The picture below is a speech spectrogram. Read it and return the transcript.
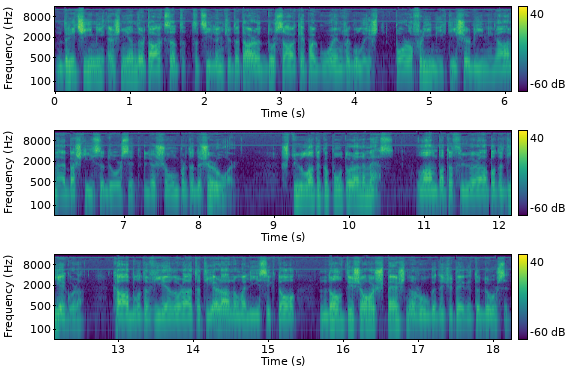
Ndriçimi është një ndër taksat të cilën qytetarët durrsakë e paguajnë rregullisht, por ofrimi i këtij shërbimi nga ana e Bashkisë së Durrësit lë shumë për të dëshiruar. Shtylla të këputura në mes, llampa të thyera apo të djegura, kabllo të vjedhura e të tjera anomali si këto ndodh t'i shohësh shpesh në rrugët e qytetit të Durrësit.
